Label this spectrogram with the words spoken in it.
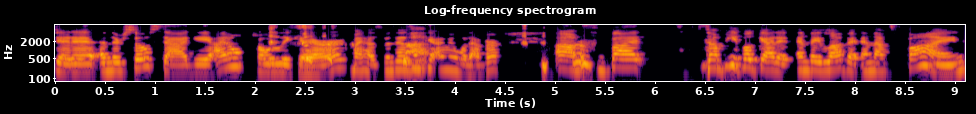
did it. And they're so saggy. I don't totally care. My husband doesn't Yeah. care. I mean, whatever. Um, but some people get it and they love it, and that's fine.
